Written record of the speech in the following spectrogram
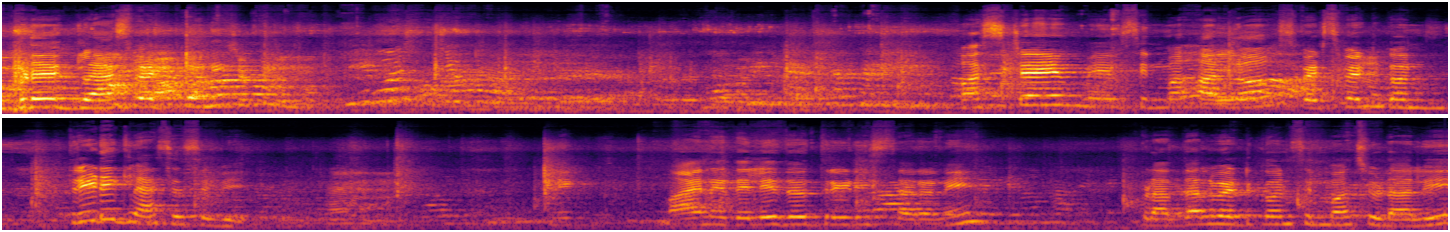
ఇప్పుడు గ్లాస్ పెట్టుకొని ఫస్ట్ టైం మేము సినిమా హాల్లో స్పెట్స్ పెట్టుకొని త్రీ డీ గ్లాసెస్ ఇవి. నీకు మా ఆయన తెలీదు త్రీ డీ ఇస్తారని. ఇప్పుడు అద్దాలు పెట్టుకొని సినిమా చూడాలి.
